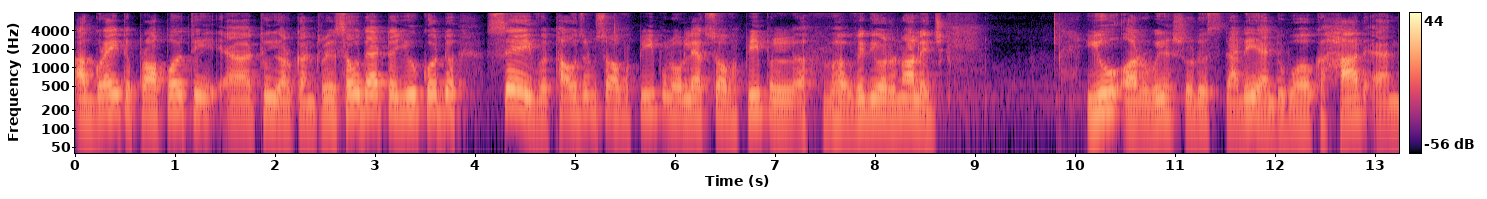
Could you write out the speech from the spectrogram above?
a great property uh, to your country so that you could save thousands of people or lakhs of people uh, with your knowledge you or we should study and work hard and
